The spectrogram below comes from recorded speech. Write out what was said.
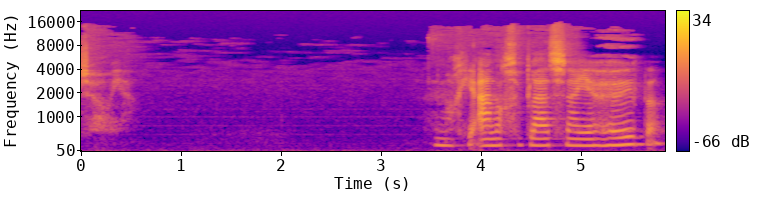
Zo ja. Dan mag je aandacht verplaatsen naar je heupen.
